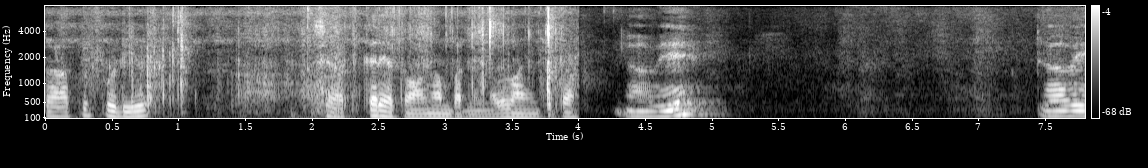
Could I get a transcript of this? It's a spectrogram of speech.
കാപ്പിപ്പൊടിയും ശർക്കരയൊക്കെ വാങ്ങാൻ പറഞ്ഞു അത് വാങ്ങിക്കട്ടോ. രാവേ. രാവേ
